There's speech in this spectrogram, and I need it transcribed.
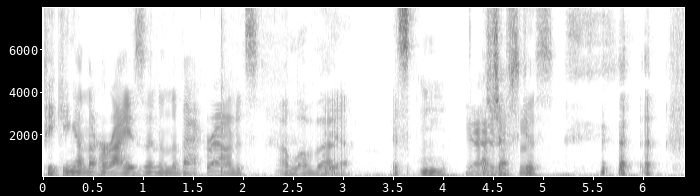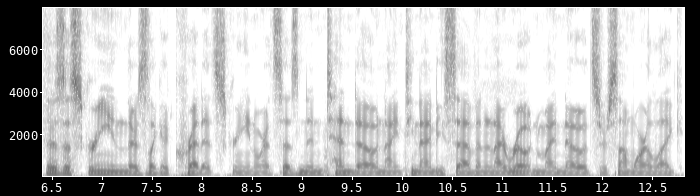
peeking on the horizon in the background. It's I love that. yeah it's mm, Yeah, it chef's is kiss There's a screen, there's like a credit screen where it says Nintendo 1997, and I wrote in my notes or somewhere like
